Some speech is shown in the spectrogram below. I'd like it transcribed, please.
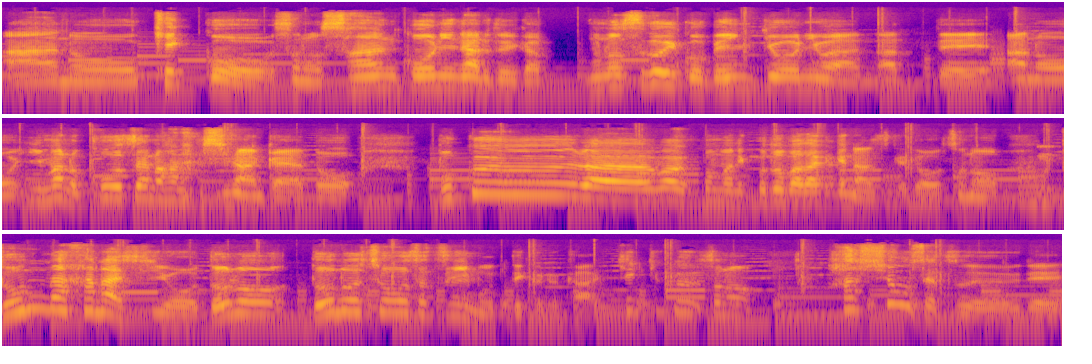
あの結構その参考になるというかものすごいこう勉強にはなってあの今の構成の話なんかやと僕らはほんまに言葉だけなんですけどそのうん。どんな話をどのどの小説に持ってくるか結局その8小節で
